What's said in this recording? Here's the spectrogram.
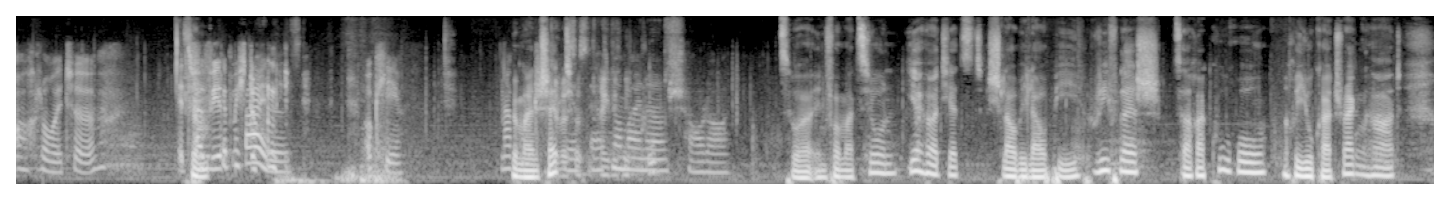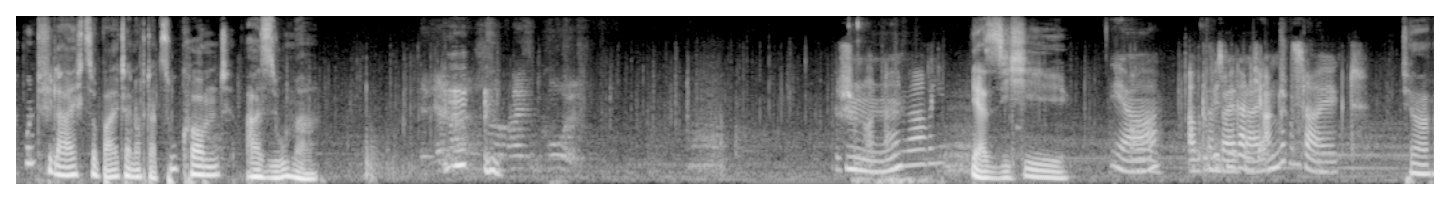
Ach Leute. Jetzt verwirrt mich doch beides. nicht. Okay. Na Für meinen gut. Chat was das Jetzt eigentlich erstmal meine Pups? Zur Information. Ihr hört jetzt Schlaubi-Laupi, Reflash, Sarakuro, Ryuka Dragonheart und vielleicht, sobald er noch dazukommt, Azuma. Bist du schon Mhm. online? Ja, sichi. Ja. Oh, aber du wirst mir gar nicht angezeigt. Tja,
